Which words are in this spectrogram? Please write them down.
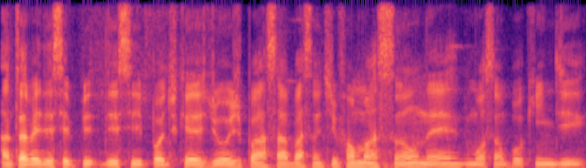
através desse, desse podcast de hoje, passar bastante informação, né? Mostrar um pouquinho de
